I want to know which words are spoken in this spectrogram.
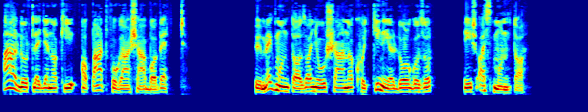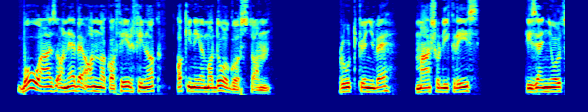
Áldott legyen, aki a pártfogásába vett. Ő megmondta az anyósának, hogy kinél dolgozott, és azt mondta. Boáz a neve annak a férfinak, akinél ma dolgoztam. Rút könyve, második rész, 18.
